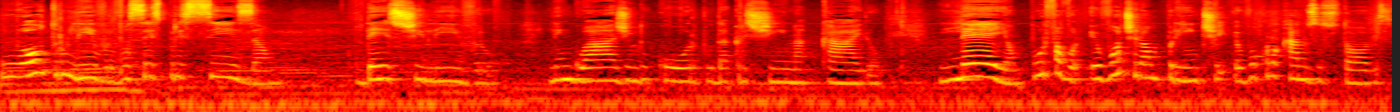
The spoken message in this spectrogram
O outro livro, vocês precisam deste livro, Linguagem do Corpo, da Cristina Cairo. Leiam, por favor. Eu vou tirar um print, eu vou colocar nos stories.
